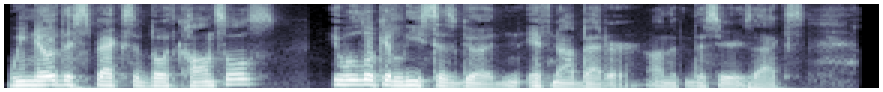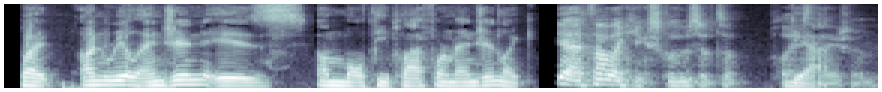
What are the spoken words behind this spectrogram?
we know the specs of both consoles. It will look at least as good, if not better, on the, the Series X. But Unreal Engine is a multi-platform engine. Like, Yeah, it's not like exclusive to Yeah. PlayStation.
